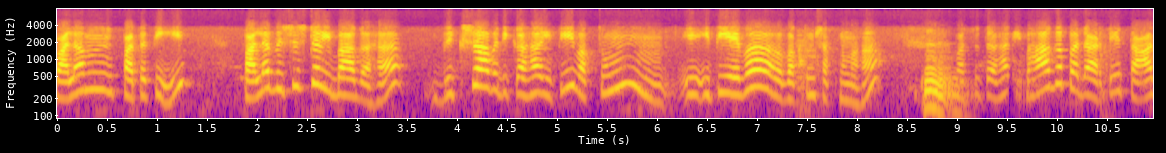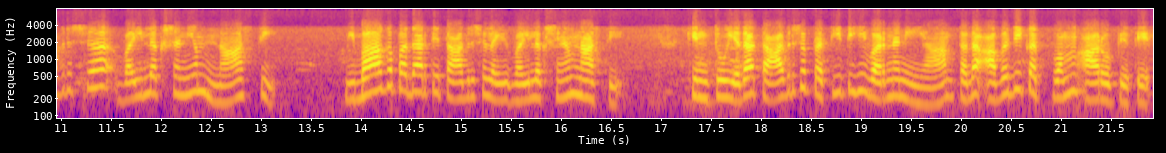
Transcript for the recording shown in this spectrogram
फलं पतति, फलविशिष्टविभागः वृक्षावधिकः इति वक्तुम् इति एव वक्तुं शक्नुमः। हम्म। वस्तुतः विभागपदार्थे तादृशवैलक्षण्यं नास्ति। विभागपदार्थे तादृशवैलक्षण्यं नास्ति। किन्तु यदा तादृशप्रतीतिः वर्णनीया तदा अवधिकत्वम् आरोप्यते।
